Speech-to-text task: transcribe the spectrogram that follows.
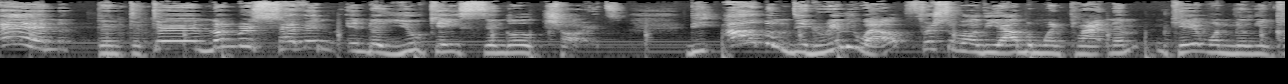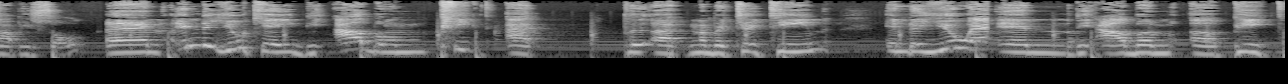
and dun, dun, dun, number 7 in the UK single charts. The album did really well. First of all, the album went platinum, okay, 1 million copies sold. And in the UK, the album peaked at, at number 13 in the US, in the album uh, peaked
